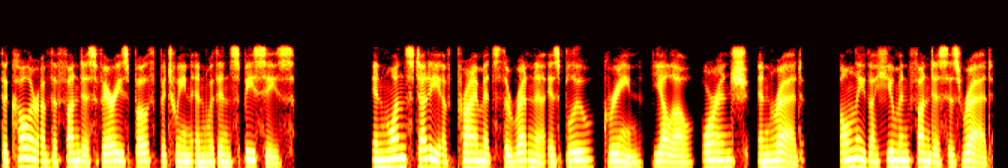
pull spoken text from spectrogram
The color of the fundus varies both between and within species. In one study of primates the retina is blue, green, yellow, orange, and red, only the human fundus is red.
